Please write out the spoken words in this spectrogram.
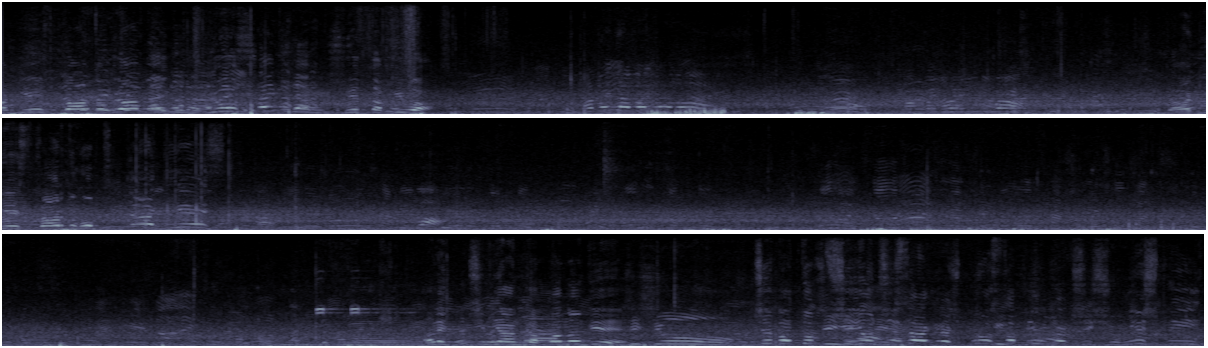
Tak jest, bardzo gramy. Już. Świetna piła. Dawaj, dawaj, dawaj! Tak jest, twardo chłopcy, tak jest! Ale Cimianka, panowie! Trzeba to przyjąć i zagrać. Prosta piłka, Krzysiu, nie szpic!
